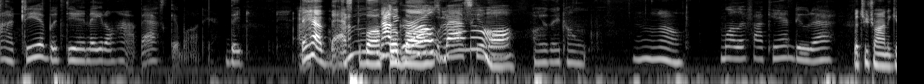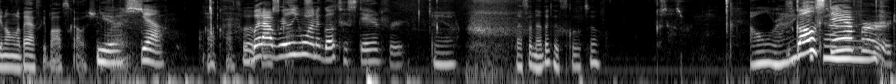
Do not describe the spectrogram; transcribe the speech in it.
I did, but then they don't have basketball there. They they have basketball, Not football. girls basketball. Oh, they don't. I don't know. Well, if I can't do that, But you're trying to get on a basketball scholarship. Yes. yeah. right? Okay. But I really want to go to Stanford. Yeah. That's another good school too. All right. Go you guys. Stanford.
